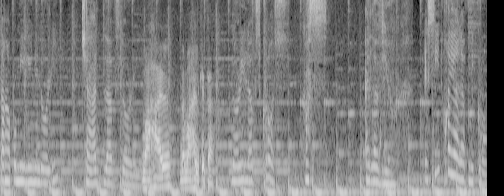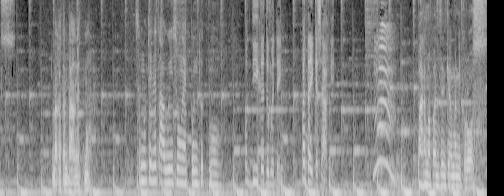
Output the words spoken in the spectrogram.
Tanga pumili ni Lori. Chad loves Lori. Mahal na mahal kita. Lori loves Cross. Cross, I love you. Eh, sino kaya love ni Cross? Bakit ang pangit mo? Sa mo tinatago yung sungit buntot mo. Pag di ka dumating, patay ka sa akin. Para mapansin ka naman ni Cross.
